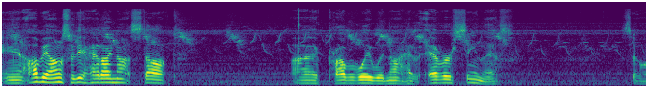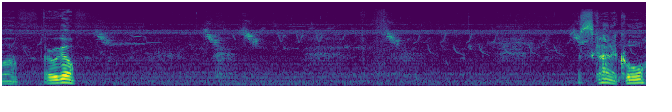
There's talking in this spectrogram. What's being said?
And I'll be honest with you, had I not stopped, I probably would not have ever seen this. So uh, there we go. This is kind of cool.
